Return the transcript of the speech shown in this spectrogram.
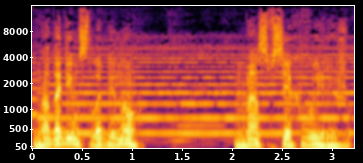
Но дадим слабину — нас всех вырежут.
